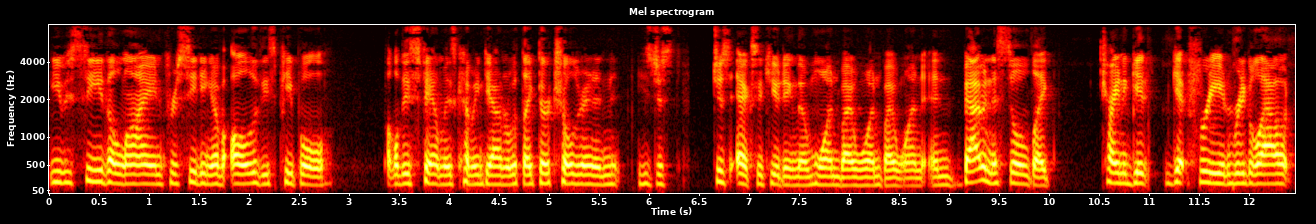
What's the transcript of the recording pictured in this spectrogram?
you see the line proceeding of all of these people, all these families coming down with like their children and he's just just executing them one by one by one. And Batman is still like trying to get get free and wriggle out,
